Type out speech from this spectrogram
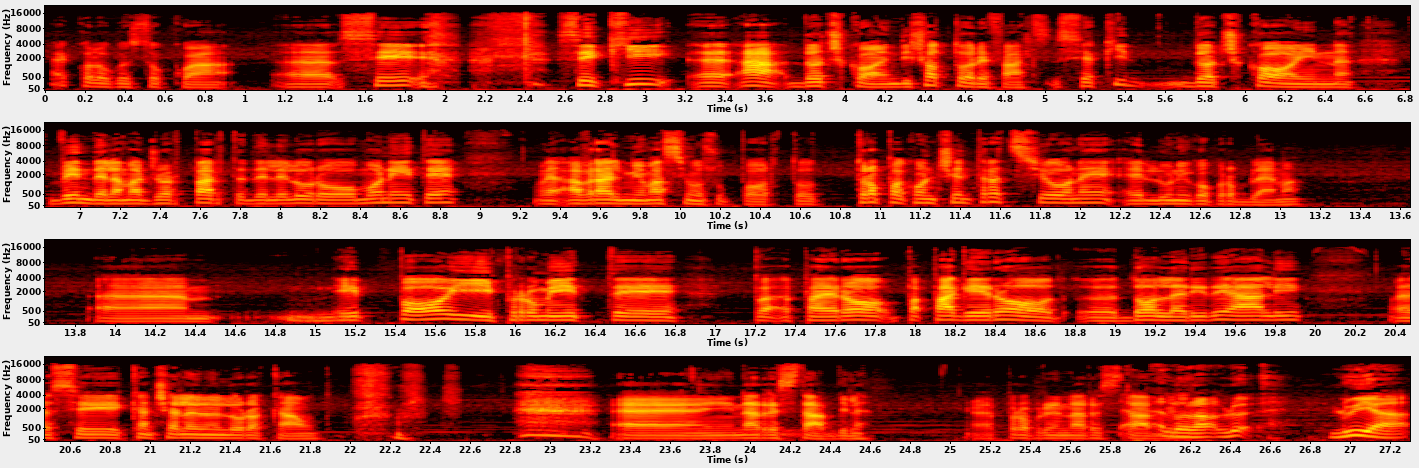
Eccolo questo qua. Eh, se, se chi eh, ha Dogecoin 18 ore fa, se a chi Dogecoin vende la maggior parte delle loro monete eh, avrà il mio massimo supporto. Troppa concentrazione è l'unico problema. Ehm, E poi promette pa- paerò- pa- pagherò eh, dollari reali eh, se cancellano il loro account. è inarrestabile. È proprio Eh, inarrestabile. Allora, lui, lui ha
